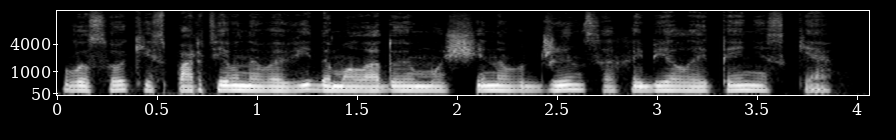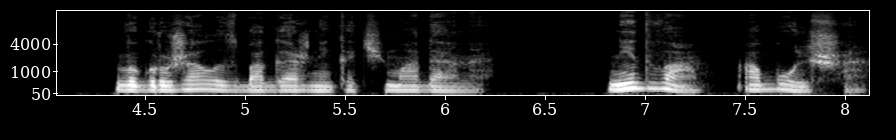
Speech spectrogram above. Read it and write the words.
Высокий спортивного вида молодой мужчина в джинсах и белой тенниске выгружал из багажника чемодана. Не два, а больше.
